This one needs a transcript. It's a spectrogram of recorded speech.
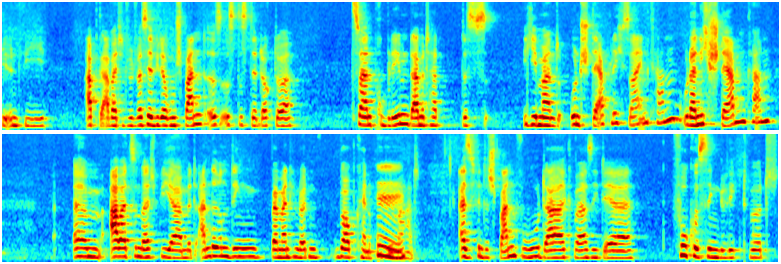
irgendwie abgearbeitet wird. Was ja wiederum spannend ist, ist, dass der Doktor zwar ein Problem damit hat, dass jemand unsterblich sein kann oder nicht sterben kann, ähm, aber zum Beispiel ja mit anderen Dingen bei manchen Leuten überhaupt keine Probleme hm. hat. Also ich finde es spannend, wo da quasi der Fokus hingelegt wird,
